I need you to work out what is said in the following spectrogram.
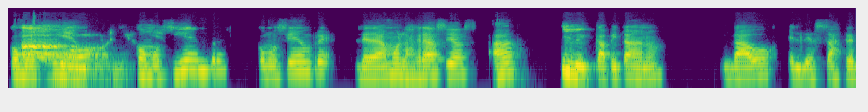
Como siempre, como siempre, como siempre, le damos las gracias a el capitano, dado el desastre.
